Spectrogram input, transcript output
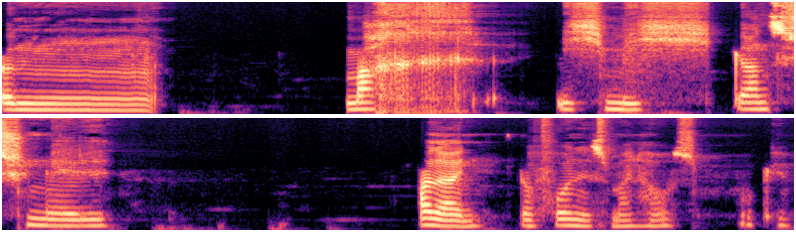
ähm, mache ich mich ganz schnell. Ah nein, da vorne ist mein Haus. Okay.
